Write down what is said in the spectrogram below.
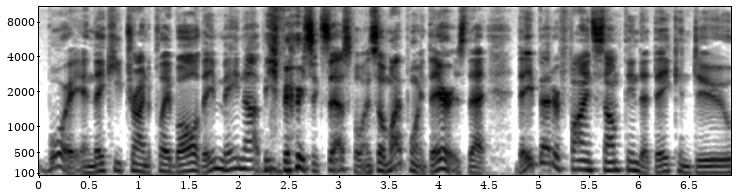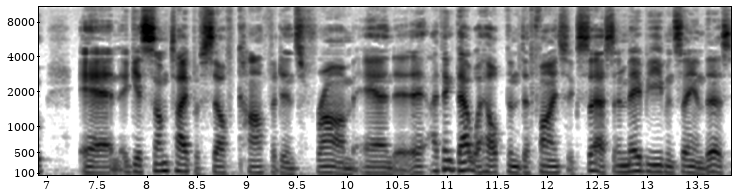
Boy, and they keep trying to play ball, they may not be very successful. And so my point there is that they better find something that they can do and get some type of self confidence from. And uh, I think that will help them define success. And maybe even saying this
